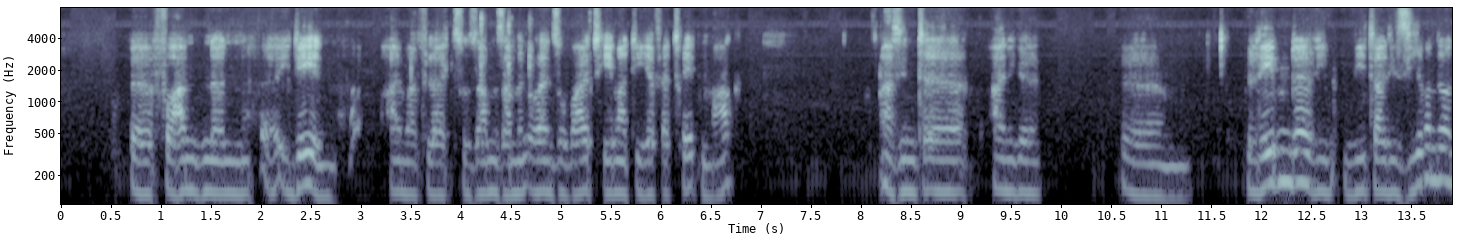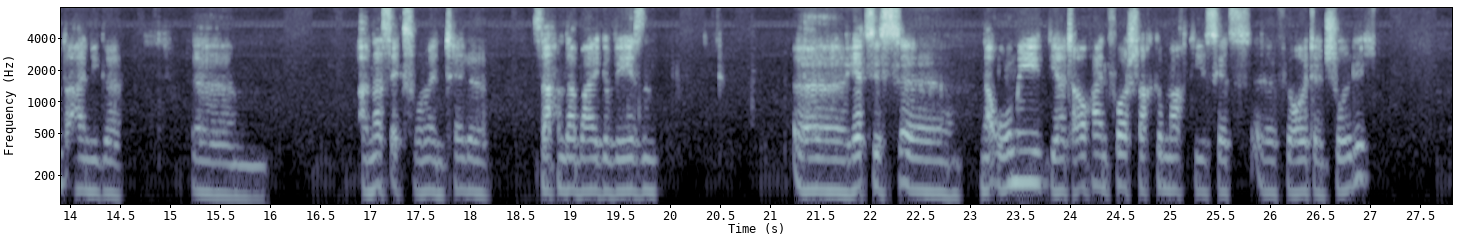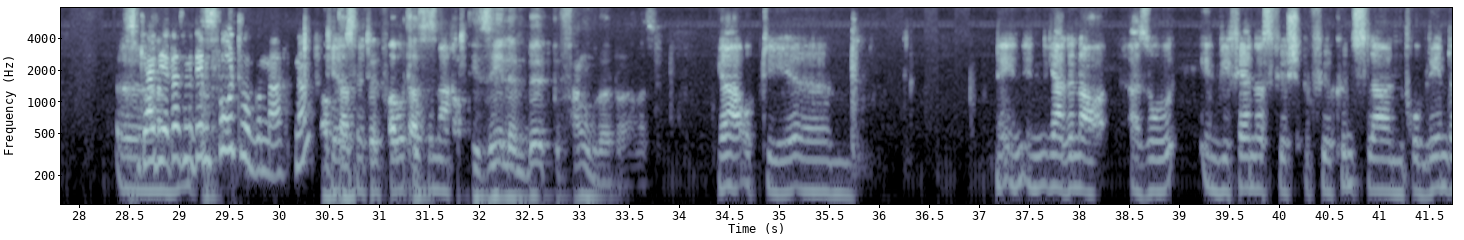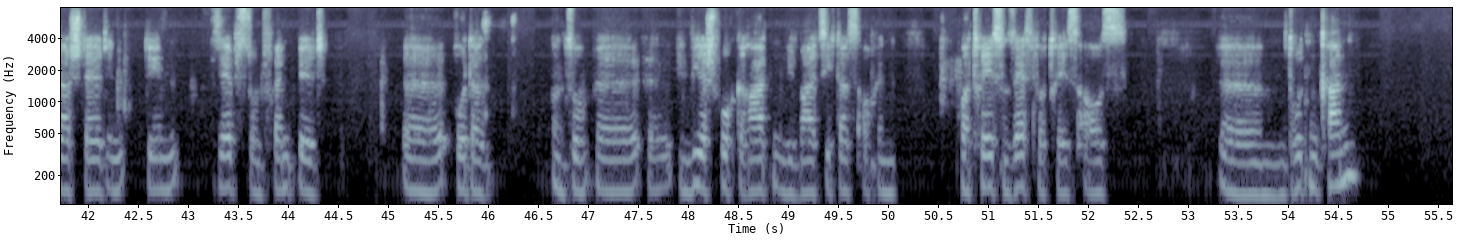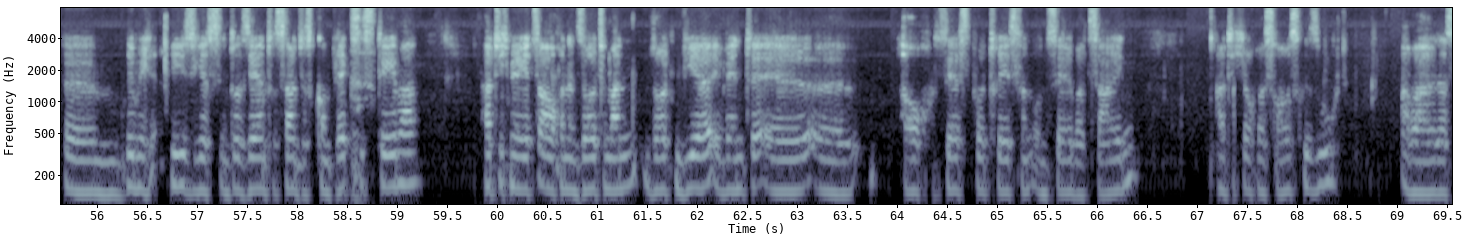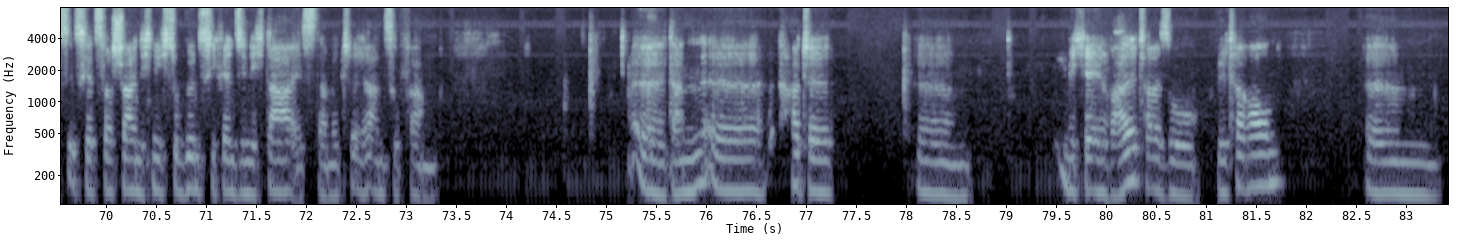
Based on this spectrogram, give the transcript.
äh, vorhandenen äh, Ideen einmal vielleicht zusammensammeln oder insoweit jemand die hier vertreten mag. Da sind äh, einige ähm, belebende, vitalisierende und einige ähm, anders experimentelle Sachen dabei gewesen. Äh, jetzt ist äh, Naomi, die hatte auch einen Vorschlag gemacht, die ist jetzt äh, für heute entschuldigt. Ja, die hat das mit dem Ähm, Foto gemacht, ne? Ob, Die hat das, mit dem Foto das, gemacht. ob die Seele im Bild gefangen wird oder was? Ja, ob die, ähm, ne, in, in, ja genau, also inwiefern das für, für Künstler ein Problem darstellt, in dem Selbst- und Fremdbild äh, oder und so äh, äh, in Widerspruch geraten, wie weit sich das auch in Porträts und Selbstporträts ausdrücken kann. Ähm, riesiges, sehr interessantes, komplexes Thema. Hatte ich mir jetzt auch, und dann sollte man, sollten wir eventuell äh, auch Selbstporträts von uns selber zeigen. Hatte ich auch was rausgesucht. Aber das ist jetzt wahrscheinlich nicht so günstig, wenn sie nicht da ist, damit äh, anzufangen. Äh, dann äh, hatte ähm, Michael Wald, also Wilterraum, ähm,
